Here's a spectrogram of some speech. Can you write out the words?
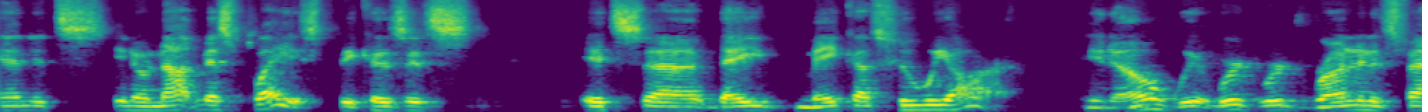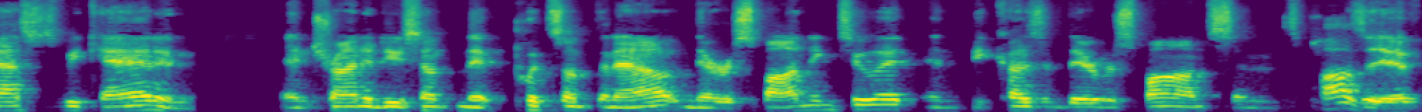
and it's you know not misplaced because it's it's uh, they make us who we are. You know, we're, we're we're running as fast as we can and and trying to do something that puts something out, and they're responding to it, and because of their response and it's positive,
